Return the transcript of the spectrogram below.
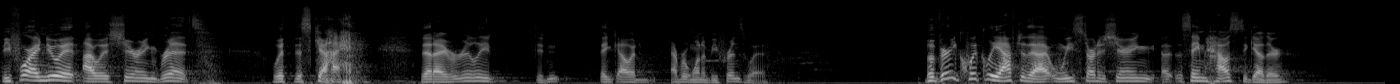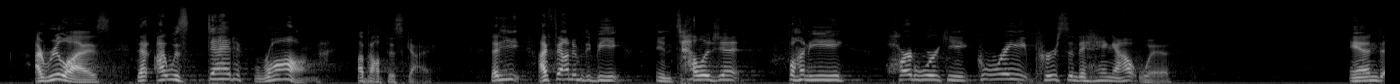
before I knew it, I was sharing rent with this guy that I really didn't think I would ever want to be friends with. But very quickly after that, when we started sharing uh, the same house together, I realized that I was dead wrong about this guy. That he, I found him to be intelligent, funny, hardworking, great person to hang out with. And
